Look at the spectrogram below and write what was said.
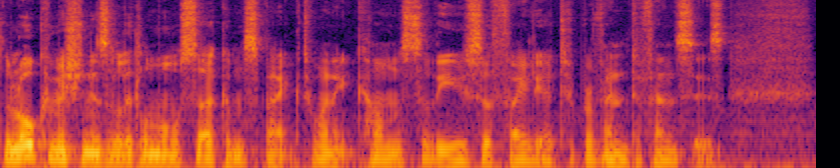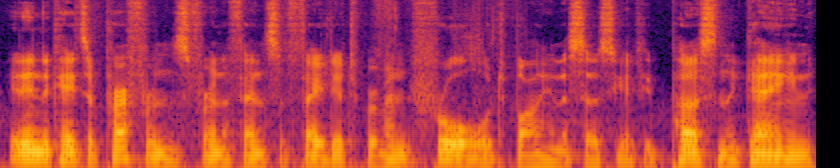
the Law Commission is a little more circumspect when it comes to the use of failure to prevent offences. It indicates a preference for an offence of failure to prevent fraud by an associated person. Again,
